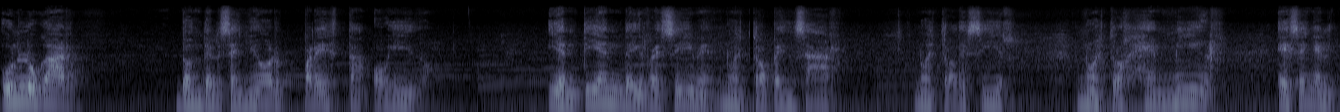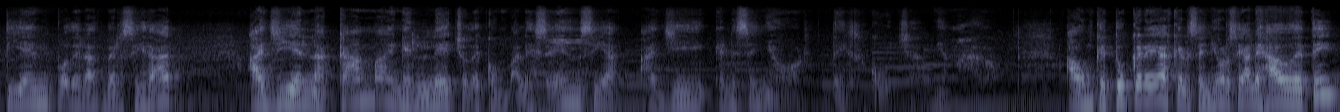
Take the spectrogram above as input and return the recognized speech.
Un lugar donde el Señor presta oído y entiende y recibe nuestro pensar, nuestro decir, nuestro gemir es en el tiempo de la adversidad, allí en la cama, en el lecho de convalecencia, allí el Señor te escucha, mi amado. Aunque tú creas que el Señor se ha alejado de ti,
